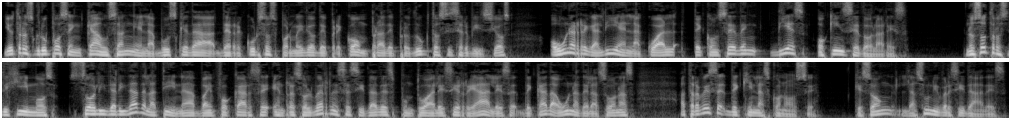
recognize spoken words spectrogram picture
y otros grupos se encausan en la búsqueda de recursos por medio de precompra de productos y servicios o una regalía en la cual te conceden 10 o 15 dólares. Nosotros dijimos, Solidaridad Latina va a enfocarse en resolver necesidades puntuales y reales de cada una de las zonas a través de quien las conoce, que son las universidades.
